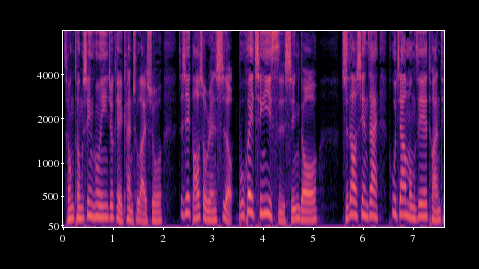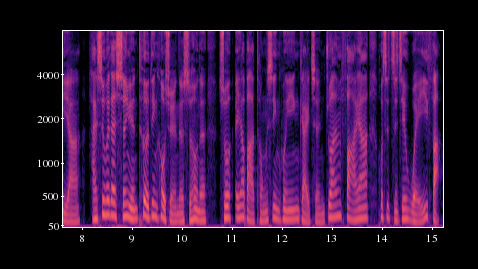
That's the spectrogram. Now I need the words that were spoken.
从同性婚姻就可以看出来说，这些保守人士哦，不会轻易死心的哦。直到现在，互加盟这些团体啊，还是会在声援特定候选人的时候呢，说，诶，要把同性婚姻改成专法呀，或是直接违法。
